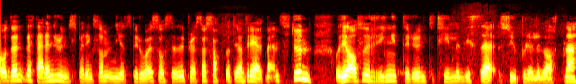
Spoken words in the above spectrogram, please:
Og den, Dette er en rundspørring som nyhetsbyrået Associated Press har sagt at de har drevet med en stund. Og de har altså ringt rundt til disse superdelegatene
